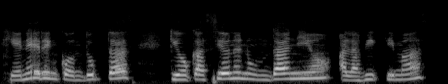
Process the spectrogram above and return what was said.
generen conductas que ocasionen un daño a las víctimas.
